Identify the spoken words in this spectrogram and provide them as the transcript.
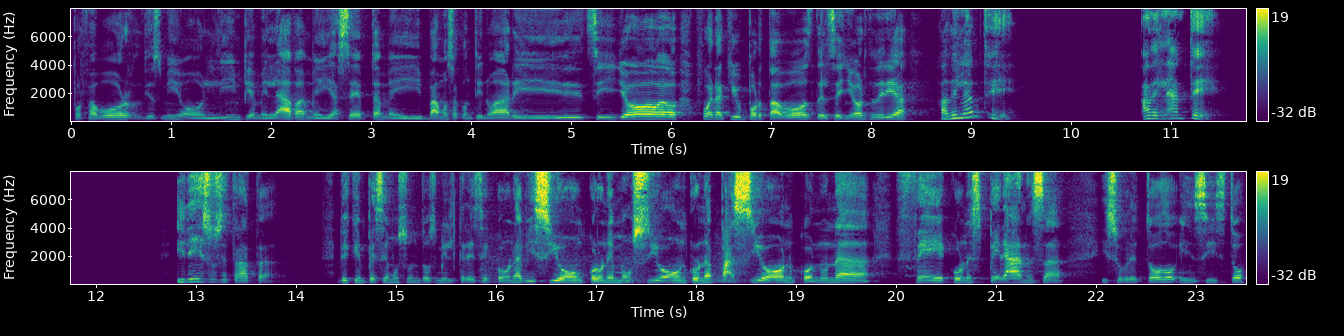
por favor, Dios mío, límpiame, lávame y acéptame y vamos a continuar. Y si yo fuera aquí un portavoz del Señor, te diría, adelante, adelante. Y de eso se trata de que empecemos un 2013 con una visión, con una emoción, con una pasión, con una fe, con una esperanza y sobre todo, insisto,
